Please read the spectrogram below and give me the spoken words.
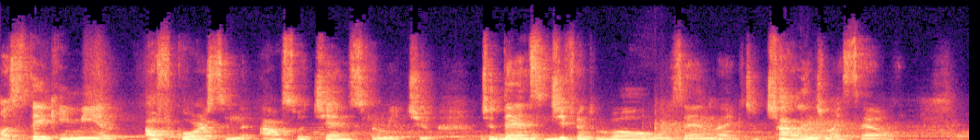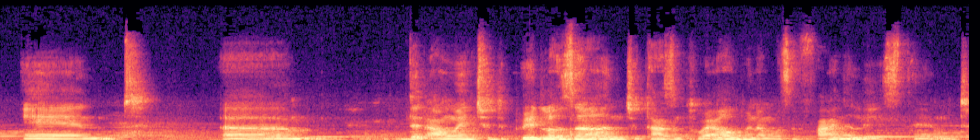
was taking me and of course and also chance for me to to dance different roles and like to challenge myself. And um, then I went to the Prix de Lausanne 2012 when I was a finalist. And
